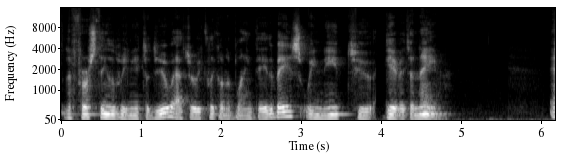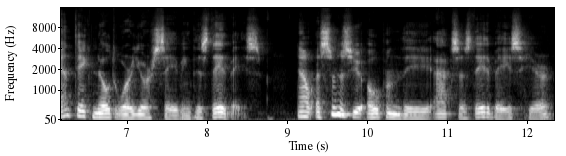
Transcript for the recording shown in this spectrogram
the first thing that we need to do after we click on the blank database, we need to give it a name and take note where you're saving this database. Now, as soon as you open the Access database here,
